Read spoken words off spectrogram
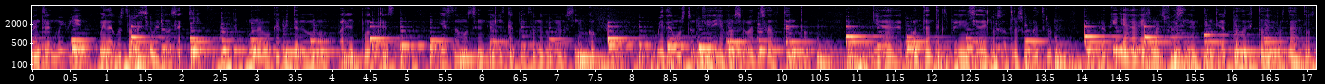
encuentren muy bien. Me da gusto recibirlos aquí. Un nuevo capítulo para el podcast. Ya estamos en el capítulo número 5. Me da gusto que hayamos avanzado tanto. Ya con tanta experiencia de los otros cuatro, creo que ya es más fácil entender todo esto de los datos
